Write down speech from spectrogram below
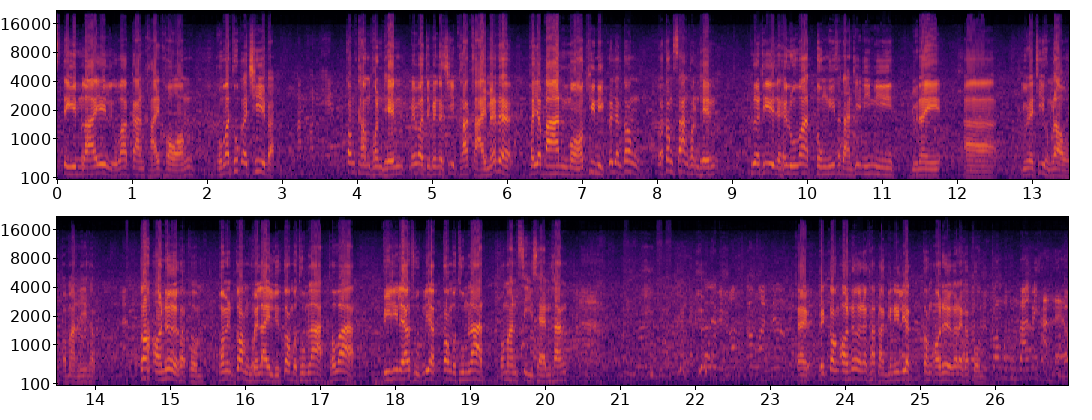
สตรีมไลฟ์หรือว่าการขายของ ผมว่าทุกอาชีพอะทำคอนเทนต์ต้องทำคอนเทนต์ไม่ว่าจะเป็นอาชีพค้าขายแม้แต่พยาบาลหมอคลินิกก็ยังต้องก็ต้องสร้างคอนเทนต์เพื่อที่จะให้รู้ว่าตรงนี้สถานที่นี้มีอยู่ใน อ่าอยู่ในที่ของเราประมาณนี้ครับกล้องออเนอร์ครับผมว่าเป็นกล้องหวยไรหรือกล้องปทุมราช เพราะว่าปีที่แล้วถูกเรียกกล้องปทุมราชประมาณ4 0 0 0 0 0ครั้งก็เลยเป็นกล้องวันเนอร์ไปใช่เป็นกล้องออเนอร์นะครับหลังจากนี้เรียกกล้องออเนอร์ก็ได้ครับผม คือกล้องปทุมราชไม่หันแล้ว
